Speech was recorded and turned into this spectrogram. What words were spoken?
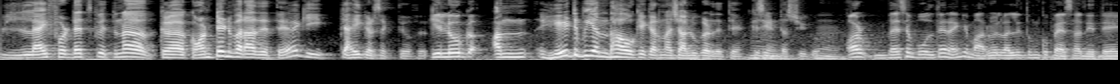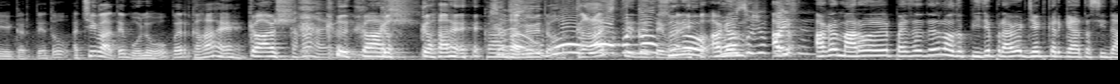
लाइफ और डेथ को इतना कंटेंट बना देते हैं कि क्या ही कर सकते हो फिर। कि लोग हेट भी अंधा होके करना चालू कर देते हैं किसी इंडस्ट्री को। हम्म। और वैसे बोलते हैं कि मार्वल वाले तुमको पैसा देते हैं ये करते हैं तो अच्छी बात है बोलो पर कहाँ है? काश। कहाँ है? काश। कहाँ है? काश। हमें भी तो काश सुनो अगर अगर, पैसे- अगर मारो वाले पैसे देते ना तो पीजे प्राइवेट जेट करके आता सीधा।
